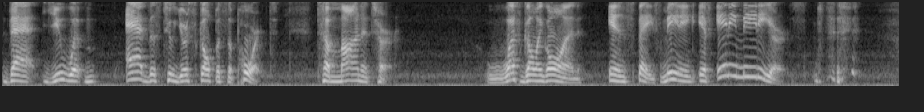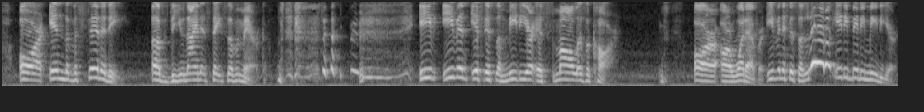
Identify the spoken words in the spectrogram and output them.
that you would add this to your scope of support to monitor what's going on in space. Meaning, if any meteors are in the vicinity of the United States of America, even if it's a meteor as small as a car, or or whatever, even if it's a little itty bitty meteor,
